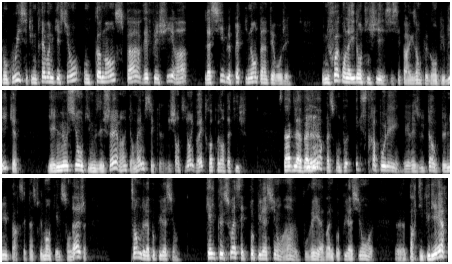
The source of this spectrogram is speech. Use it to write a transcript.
Donc oui, c'est une très bonne question. On commence par réfléchir à la cible pertinente à interroger. Une fois qu'on l'a identifié, si c'est par exemple le grand public, il y a une notion qui nous est chère hein, quand même, c'est que l'échantillon il doit être représentatif. Ça a de la valeur mhm. parce qu'on peut extrapoler les résultats obtenus par cet instrument qui est le sondage l'ensemble de la population. Quelle que soit cette population, hein, vous pouvez avoir une population euh, particulière,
